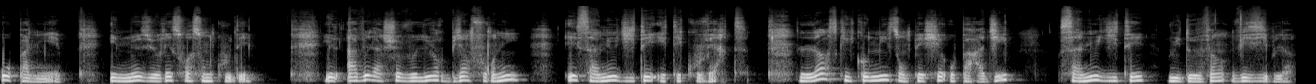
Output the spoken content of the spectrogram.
haut palmier. Il mesurait soixante coudées. Il avait la chevelure bien fournie et sa nudité était couverte. Lorsqu'il commit son péché au paradis, sa nudité lui devint visible.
